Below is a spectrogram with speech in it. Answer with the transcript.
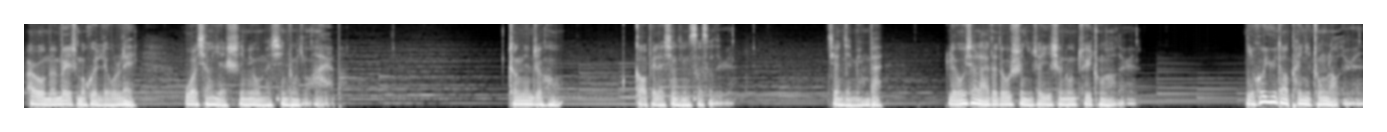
而我们为什么会流泪？我想也是因为我们心中有爱吧。成年之后，告别了形形色色的人，渐渐明白，留下来的都是你这一生中最重要的人。你会遇到陪你终老的人，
